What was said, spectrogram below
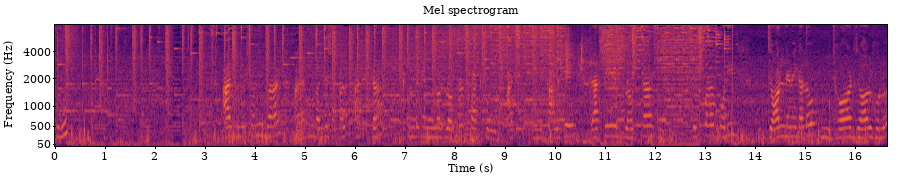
শুরু। আজ হলো শনিবার, আর এখন বাজে সকাল আটটা। এখন থেকে আমি আমার ব্লগটা স্টার্ট করলাম আজ কালকে রাতে ব্লগটা শেষ করার পরই জল নেমে গেল ঝড় জল হলো।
